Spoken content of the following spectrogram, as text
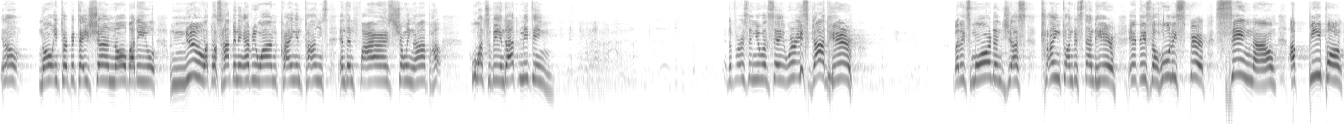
You know, no interpretation, nobody knew what was happening, everyone crying in tongues, and then fires showing up. How, who wants to be in that meeting? The first thing you will say, Where is God here? But it's more than just trying to understand here. It is the Holy Spirit seeing now a people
